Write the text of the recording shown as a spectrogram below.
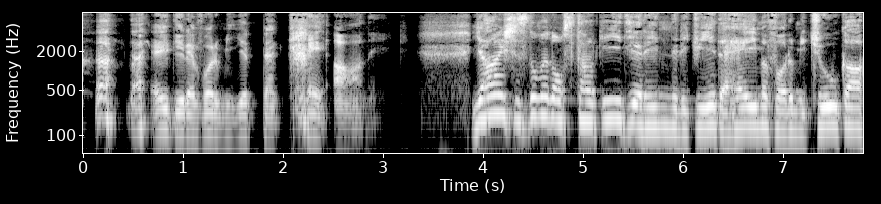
da haben die Reformierten keine Ahnung. Ja, ist es nur Nostalgie, die Erinnerung, wie daheim vor dem gehen,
